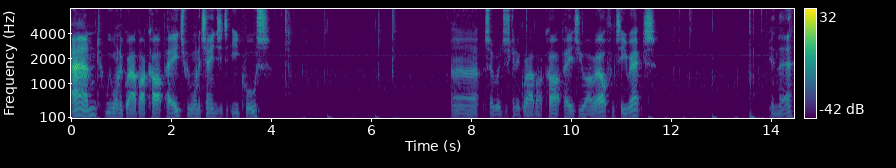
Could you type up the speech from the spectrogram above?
and we want to grab our cart page. We want to change it to equals. Uh, so we're just going to grab our cart page URL from T-Rex in there.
